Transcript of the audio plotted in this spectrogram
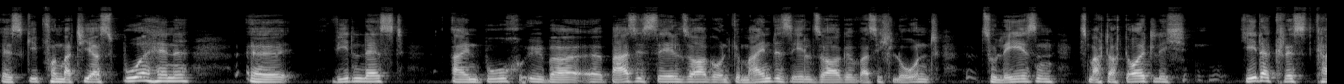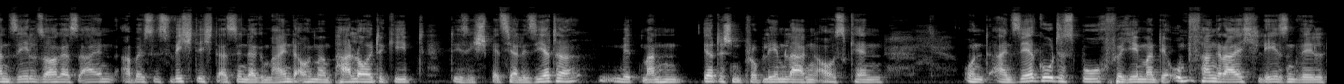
Es gibt von Matthias Burhenne äh, Wiedenest ein Buch über äh, Basisseelsorge und Gemeindeseelsorge, was sich lohnt zu lesen. Es macht auch deutlich, jeder Christ kann Seelsorger sein, aber es ist wichtig, dass es in der Gemeinde auch immer ein paar Leute gibt, die sich spezialisierter mit manchen irdischen Problemlagen auskennen. Und ein sehr gutes Buch für jemand, der umfangreich lesen will,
